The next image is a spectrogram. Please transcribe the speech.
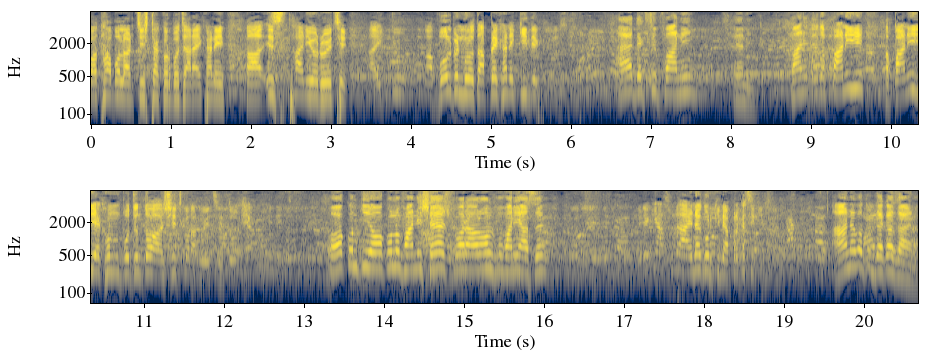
কথা বলার চেষ্টা করব যারা এখানে স্থানীয় রয়েছে। একটু বলবেন মূলত আপনি এখানে কি দেখলেন? হ্যাঁ দেখছি পানি পানি পানি পানি এখন পর্যন্ত সেচ করা হয়েছে তো এখন কি দেখছেন? এখন কি এখনও পানি শেষ পরে আর অল্প পানি আছে। এটা কি আসলে আয়নাগর কিনা? আপনার কাছে কি? আনে কত দেখা যায় না।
